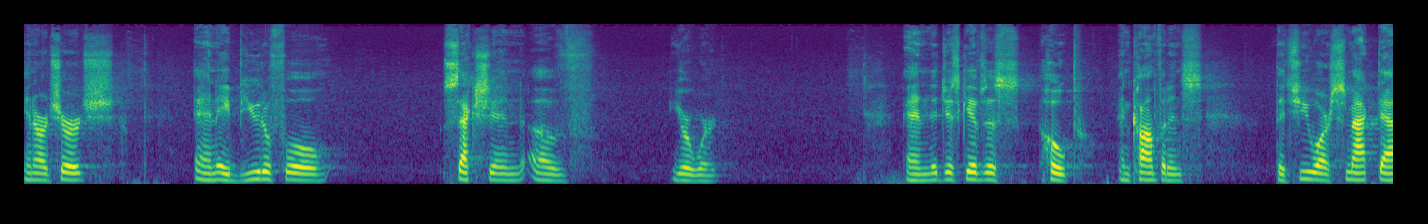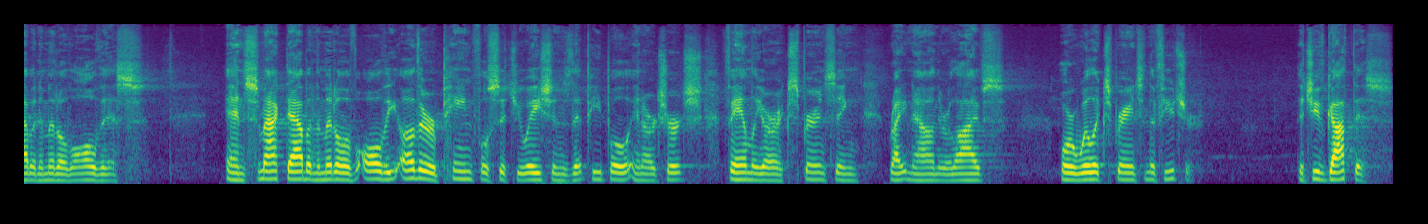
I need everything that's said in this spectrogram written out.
in our church and a beautiful section of your word. And it just gives us hope and confidence that you are smack dab in the middle of all this and smack dab in the middle of all the other painful situations that people in our church family are experiencing right now in their lives or will experience in the future. That you've got this,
